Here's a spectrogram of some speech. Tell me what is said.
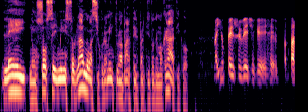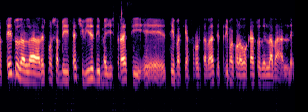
Lei, non so se il Ministro Orlando, ma sicuramente una parte del Partito Democratico. Ma io penso invece che eh, partendo dalla responsabilità civile dei magistrati, eh, tema che affrontavate prima con l'avvocato della Valle,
